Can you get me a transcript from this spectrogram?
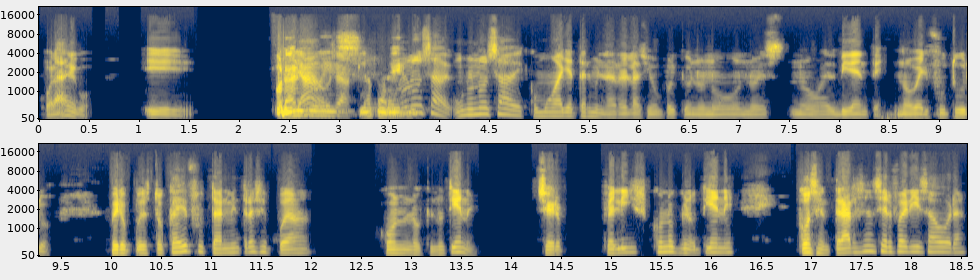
por algo. y Por ya, algo o sea, es la pareja. uno no sabe, uno no sabe cómo vaya a terminar la relación porque uno no, no es, no es vidente, no ve el futuro. Pero pues toca disfrutar mientras se pueda con lo que uno tiene. Ser feliz con lo que uno tiene, concentrarse en ser feliz ahora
